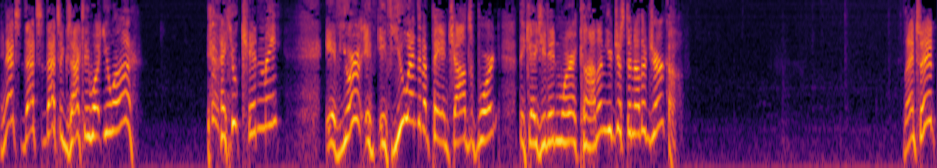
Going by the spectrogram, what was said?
And that's that's that's exactly what you are. Are you kidding me? If you're if if you ended up paying child support because you didn't wear a condom, you're just another jerk off. That's it.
